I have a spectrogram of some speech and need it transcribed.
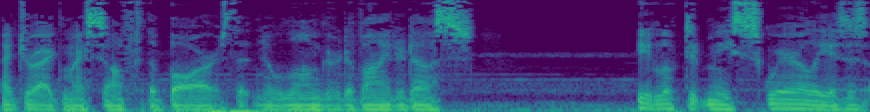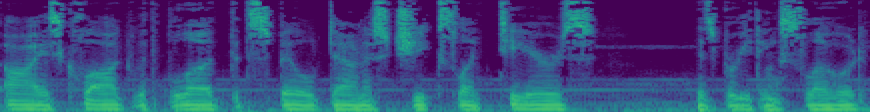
I dragged myself to the bars that no longer divided us. He looked at me squarely as his eyes clogged with blood that spilled down his cheeks like tears. His breathing slowed,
